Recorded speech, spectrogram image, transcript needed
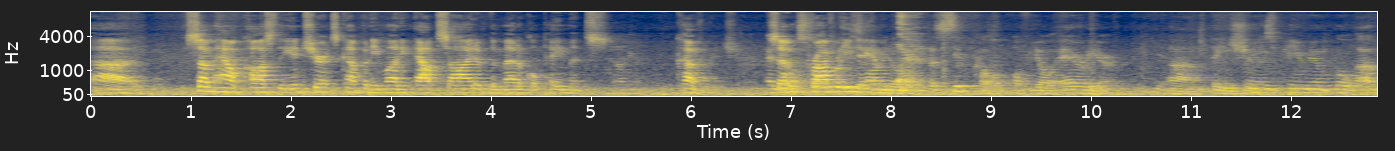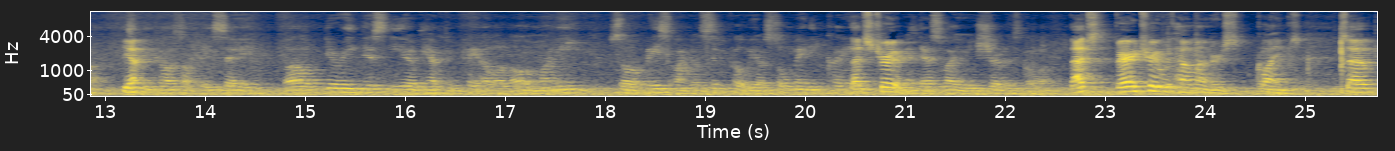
uh, somehow cost the insurance company money outside of the medical payments Okay. coverage. And So also property based on damage. your- The zip code of your area, uh, the insurance premium go up. Yep. Because of, they say, well, during this year, we have to pay out a lot of money. So based on your zip code, we have so many claims. That's true. And that's why your insurance go up. That's very true with homeowners claims. So,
